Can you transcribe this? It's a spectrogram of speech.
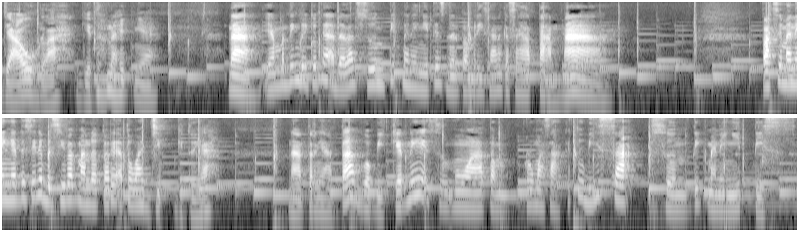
jauh lah gitu naiknya. Nah, yang penting berikutnya adalah suntik meningitis dan pemeriksaan kesehatan. Nah, vaksin meningitis ini bersifat mandatori atau wajib gitu ya. Nah, ternyata gue pikir nih semua rumah sakit tuh bisa suntik meningitis.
